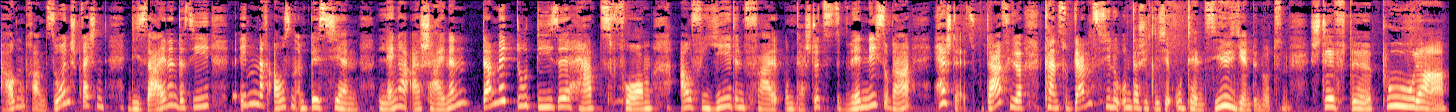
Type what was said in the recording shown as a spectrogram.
Augenbrauen so entsprechend designen, dass sie eben nach außen ein bisschen länger erscheinen, damit du diese Herzform auf jeden Fall unterstützt, wenn nicht sogar herstellst. Dafür kannst du ganz viele unterschiedliche Utensilien benutzen. Stifte, Puder,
